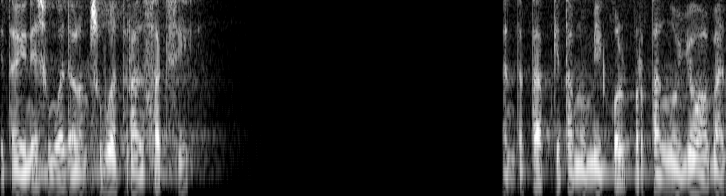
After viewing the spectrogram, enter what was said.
kita ini semua dalam sebuah transaksi dan tetap kita memikul pertanggungjawaban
